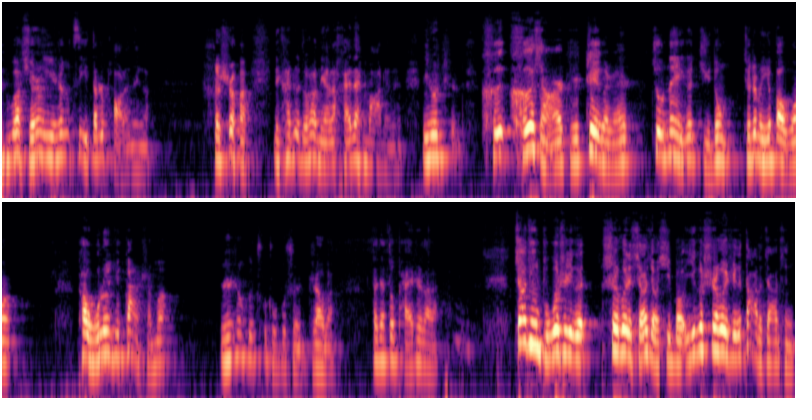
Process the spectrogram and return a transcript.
把学生一扔，自己嘚儿跑了那个，是吧？你看这多少年了，还在骂着呢。你说可可想而知，这个人就那个举动，就这么一个曝光，他无论去干什么，人生会处处不顺，知道吧？大家都排斥他了。家庭不过是一个社会的小小细胞，一个社会是一个大的家庭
